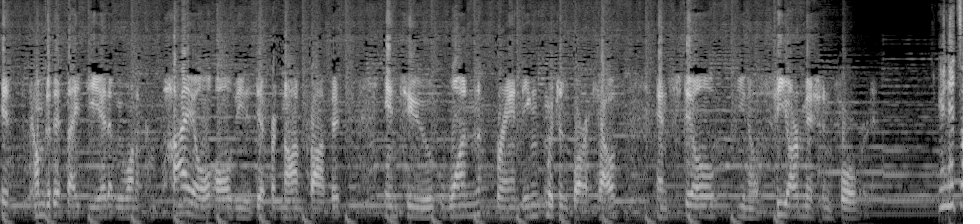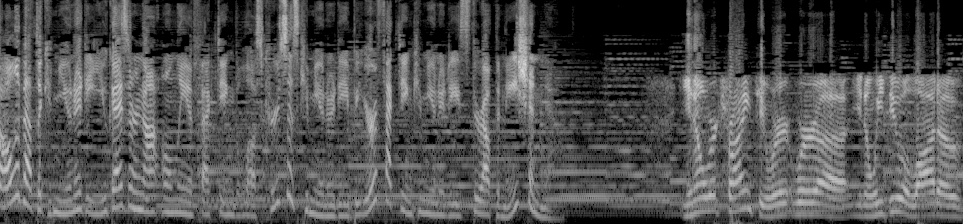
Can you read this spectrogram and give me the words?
it's come to this idea that we want to compile all these different nonprofits into one branding, which is Barkhouse, and still, you know, see our mission forward. And it's all about the community. You guys are not only affecting the Las Cruces community, but you're affecting communities throughout the nation now. You know, we're trying to. We're, we're uh, you know, we do a lot of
